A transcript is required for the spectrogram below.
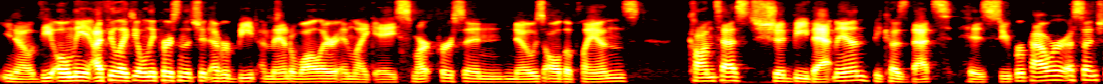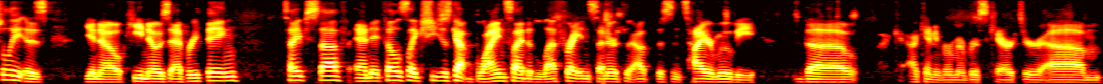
you know the only i feel like the only person that should ever beat amanda waller in like a smart person knows all the plans contest should be batman because that's his superpower essentially is you know he knows everything type stuff. And it feels like she just got blindsided left right and center throughout this entire movie. The i can't even remember his character um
